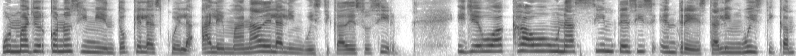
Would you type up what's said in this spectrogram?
un mayor conocimiento que la escuela alemana de la lingüística de Saussure, y llevó a cabo una síntesis entre esta lingüística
